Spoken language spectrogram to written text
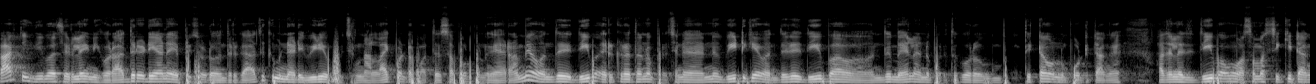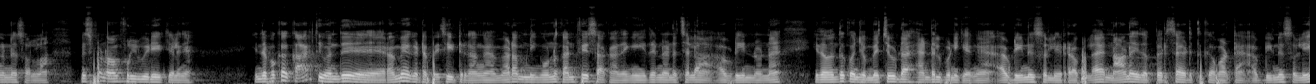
கார்த்திக் தீபா சீரியலில் இன்றைக்கி ஒரு அதிரடியான எபிசோடு வந்திருக்கு. அதுக்கு முன்னாடி வீடியோ பிடிச்சிருக்கேன் நான் லைக் பண்ணிட்டு பார்த்து சப்போர்ட் பண்ணுங்கள் ரம்யா வந்து தீபா இருக்கிறதான பிரச்சனைன்னு வீட்டுக்கே வந்துட்டு தீபா வந்து மேலே அனுப்புறதுக்கு ஒரு திட்டம் ஒன்று போட்டுட்டாங்க. அதில் தீபாவும் வசமாக சிக்கிட்டாங்கன்னு சொல்லலாம். மிஸ் பண்ணாமல் ஃபுல் வீடியோ கேளுங்க. இந்த பக்கம் கார்த்தி வந்து ரம்யா கிட்ட பேசிகிட்டு இருக்காங்க. மேடம் நீங்கள் ஒன்றும் கன்ஃபியூஸ் ஆகாதீங்க. இதை நினச்சலாம். அப்படின்னொன்னே இதை வந்து கொஞ்சம் மெச்சூர்டாக ஹேண்டில் பண்ணிக்கோங்க. அப்படின்னு சொல்லிடுறாப்புல நானும் இதை பெருசாக எடுத்துக்க மாட்டேன். அப்படின்னு சொல்லி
